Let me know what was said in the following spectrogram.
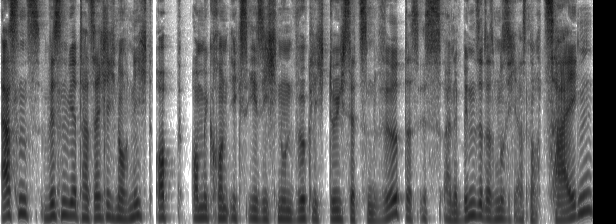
Erstens wissen wir tatsächlich noch nicht, ob Omikron XE sich nun wirklich durchsetzen wird. Das ist eine Binse, das muss ich erst noch zeigen.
